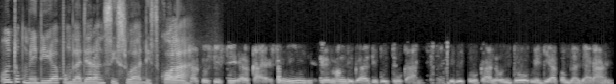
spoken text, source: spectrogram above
untuk media pembelajaran siswa di sekolah. Satu sisi LKS ini memang juga dibutuhkan. Dibutuhkan untuk media pembelajaran.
